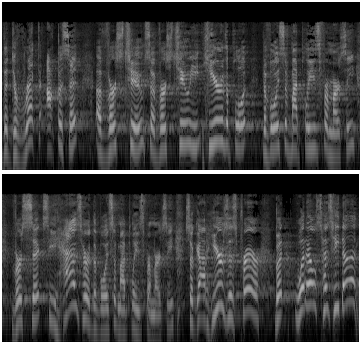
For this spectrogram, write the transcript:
the direct opposite of verse 2. So, verse 2, he hear the, plo- the voice of my pleas for mercy. Verse 6, he has heard the voice of my pleas for mercy. So, God hears his prayer, but what else has he done?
